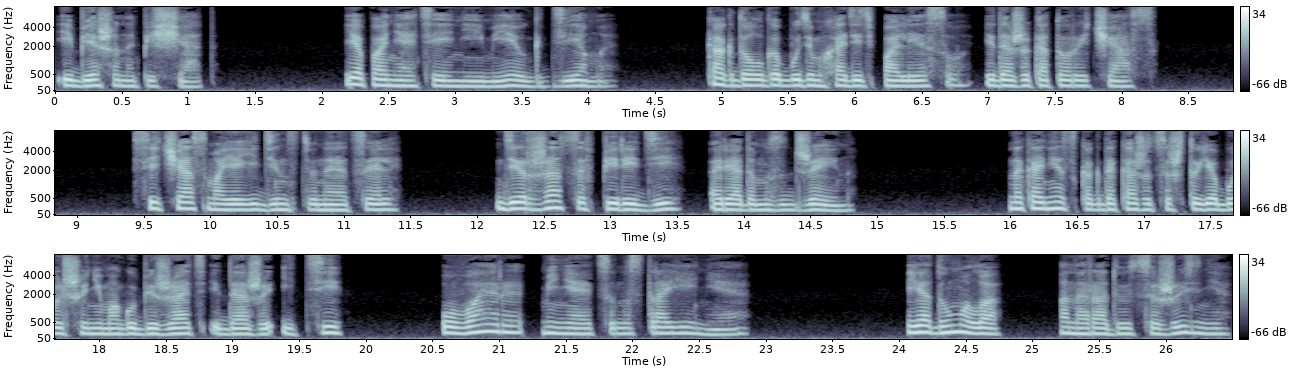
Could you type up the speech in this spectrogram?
и бешено пищат. Я понятия не имею, где мы. Как долго будем ходить по лесу и даже который час? Сейчас моя единственная цель — держаться впереди, рядом с Джейн. Наконец, когда кажется, что я больше не могу бежать и даже идти, у Вайры меняется настроение. Я думала, она радуется жизни,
